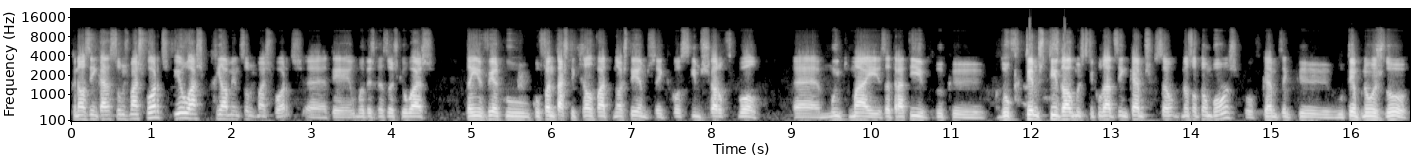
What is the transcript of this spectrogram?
que nós em casa somos mais fortes. Eu acho que realmente somos mais fortes. Uh, até uma das razões que eu acho tem a ver com, com o fantástico relevado que nós temos em que conseguimos jogar o futebol uh, muito mais atrativo do que, do que temos tido algumas dificuldades em campos que, são, que não são tão bons. Houve campos em que o tempo não ajudou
